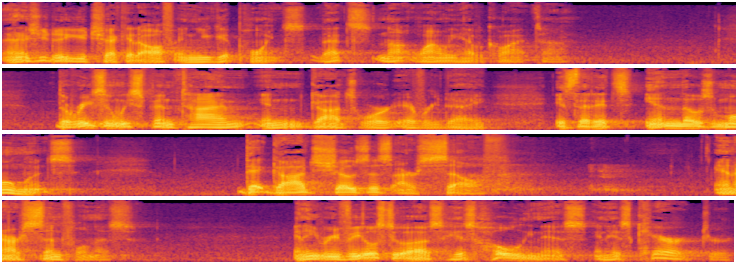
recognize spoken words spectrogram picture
And as you do, you check it off and you get points. That's not why we have a quiet time. The reason we spend time in God's Word every day is that it's in those moments that God shows us ourself and our sinfulness. And He reveals to us His holiness and His character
